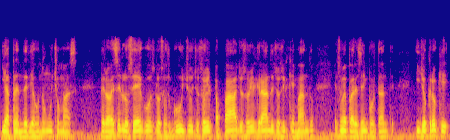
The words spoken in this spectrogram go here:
y aprendería uno mucho más pero a veces los egos, los orgullos, yo soy el papá, yo soy el grande, yo soy el que mando, eso me parece importante. Y yo creo que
